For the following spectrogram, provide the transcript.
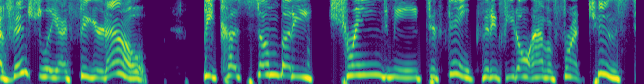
eventually I figured out because somebody trained me to think that if you don't have a front tooth,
